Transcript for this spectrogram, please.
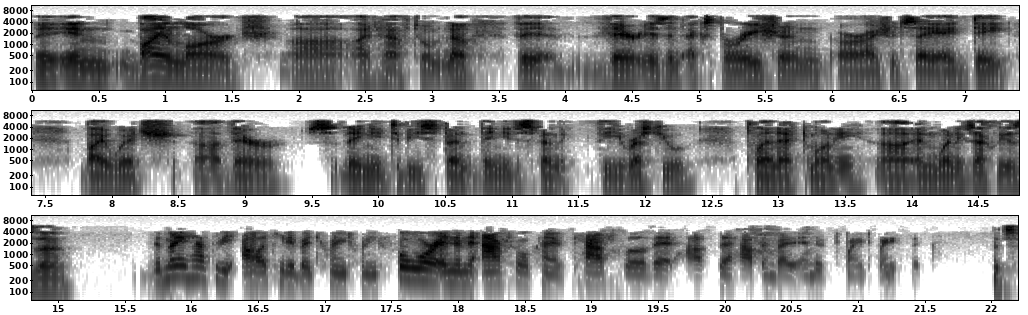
In by and large, uh, I'd have to now. The, there is an expiration, or I should say, a date by which uh, they need to be spent. They need to spend the, the Rescue Plan Act money. Uh, and when exactly is that? The money has to be allocated by 2024, and then the actual kind of cash flow of it has to happen by the end of 2026. It's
